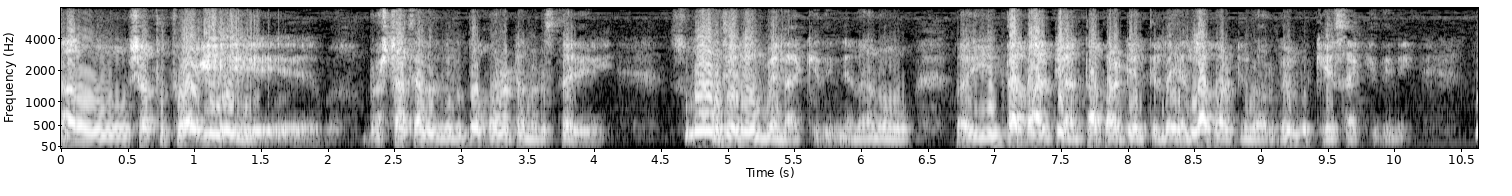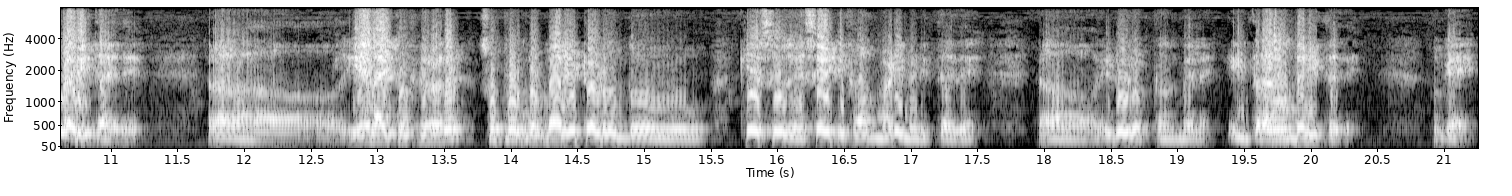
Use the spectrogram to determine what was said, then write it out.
ನಾನು ಸತತವಾಗಿ ಭ್ರಷ್ಟಾಚಾರದ ವಿರುದ್ಧ ಹೋರಾಟ ನಡೆಸ್ತಾ ಇದ್ದೀನಿ. ಸುಮಾರು ಜನರ ಮೇಲೆ ಹಾಕಿದ್ದೀನಿ. ನಾನು ಇಂಥ ಪಾರ್ಟಿ ಅಂತ ಪಾರ್ಟಿ ಅಂತೆಲ್ಲ ಎಲ್ಲ ಪಾರ್ಟಿನವ್ರ ಮೇಲೆ ಕೇಸ್ ಹಾಕಿದ್ದೀನಿ. ನಡೀತಾ ಇದೆ. ಏನಾಯ್ತು ಅಂತ ಕೇಳಿದ್ರೆ ಸುಪ್ರೀಂ ಕೋರ್ಟ್ ಮಾನಿಟರ್ಡ್ ಒಂದು case S I T form ಮಾಡಿ ನಡೀತಾ ಇದೆ. ಆ, ಯಡಿಯೂರಪ್ಪನವ್ರ ಮೇಲೆ. ಈ ತರ ಎಲ್ಲ ನಡೀತಾ ಇದೆ ಓಕೆ.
